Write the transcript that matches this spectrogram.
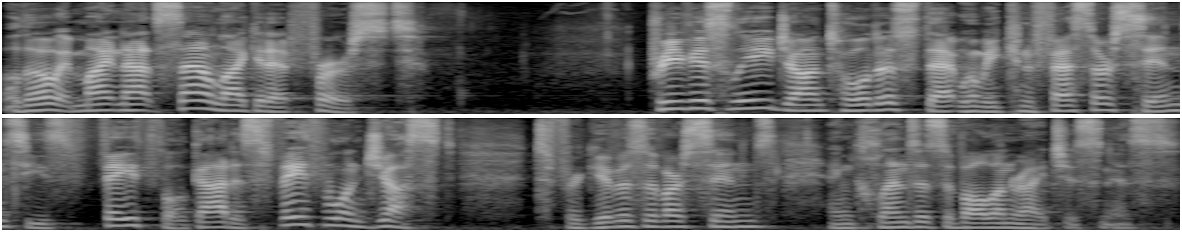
although it might not sound like it at first. Previously, John told us that when we confess our sins, he's faithful. God is faithful and just to forgive us of our sins and cleanse us of all unrighteousness.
